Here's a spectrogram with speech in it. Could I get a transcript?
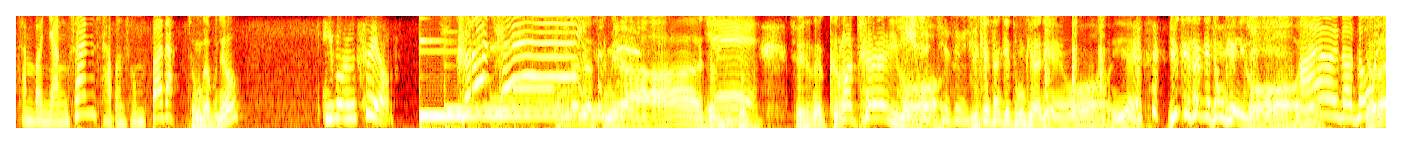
3번 양산, 4번 손바닥. 정답은요? 2번 수염. 그렇지! 정답이었습니다. 아, 저기, 예. 저, 저기서, 그렇지, 이거. 죄송해요. 육개삼계 통쾌 아니에요. 예. 육개삼계 통쾌, 이거. 예. 아유, 나 너무 11시에는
